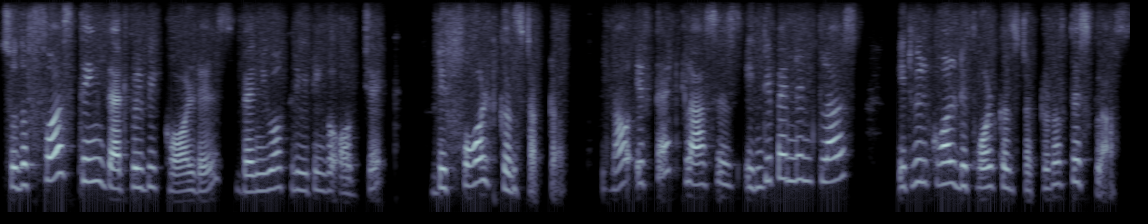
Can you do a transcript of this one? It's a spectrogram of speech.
So the first thing that will be called is when you are creating an object, default constructor. Now, if that class is independent class, it will call default constructor of this class.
